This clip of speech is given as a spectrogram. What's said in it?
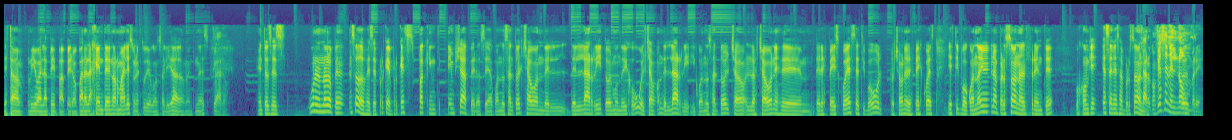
estaba viva la pepa, pero para la gente normal es un estudio consolidado, ¿me entendés? Claro. Entonces, uno no lo pensó dos veces. ¿Por qué? Porque es fucking Tim Schafer. O sea, cuando saltó el chabón del, Larry, todo el mundo dijo, uh, el chabón del Larry. Y cuando saltó el los chabones de, del Space Quest, es tipo, uh, los chabones del Space Quest. Y es tipo, cuando hay una persona al frente, vos confías en esa persona. Claro, confías en el nombre.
